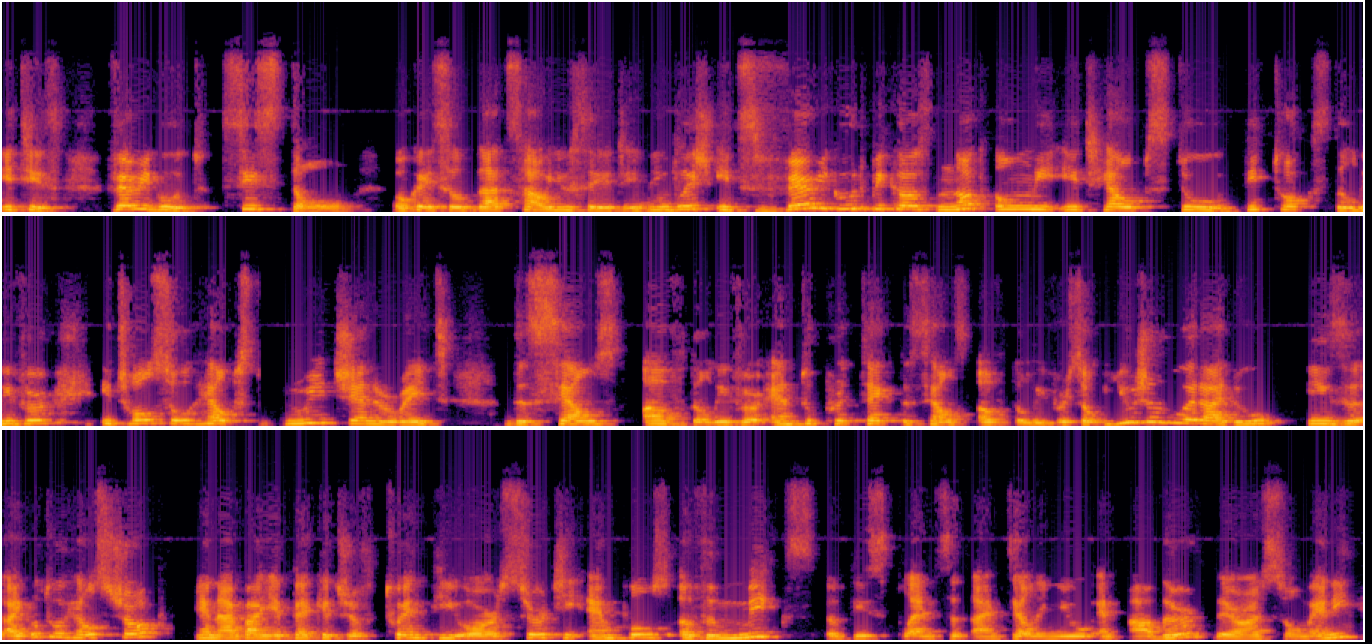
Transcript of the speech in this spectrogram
It is very good. Sistol. Okay, so that's how you say it in English. It's very good because not only it helps to detox the liver, it also helps to regenerate the cells of the liver and to protect the cells of the liver. So usually what I do is uh, I go to a health shop and I buy a package of 20 or 30 ampoules of a mix of these plants that I'm telling you and other. There are so many.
